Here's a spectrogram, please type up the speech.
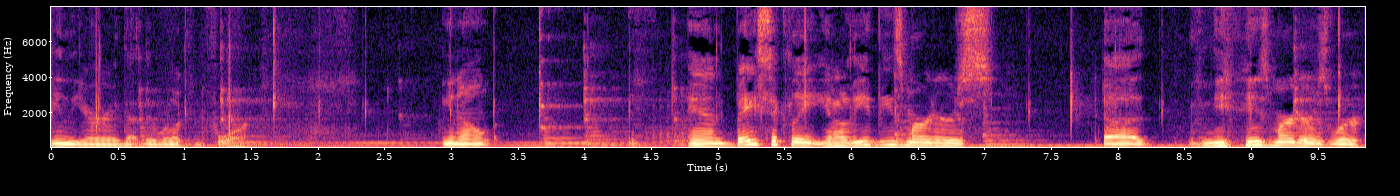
in the area that they were looking for. You know, and basically, you know, these, these murders, uh, these murders were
